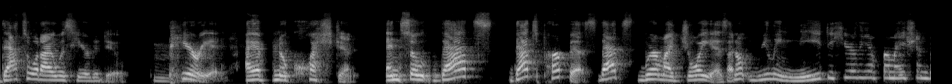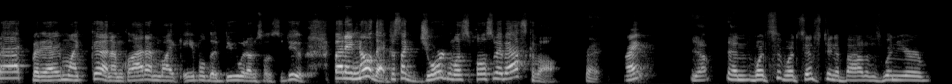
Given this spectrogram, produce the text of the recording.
That's what I was here to do. Mm-hmm. Period. I have no question. And so that's that's purpose. That's where my joy is. I don't really need to hear the information back, but I'm like, good. I'm glad I'm like able to do what I'm supposed to do. But I know that just like Jordan was supposed to play basketball. Right. Right. Yeah, and what's what's interesting about it is when you're,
